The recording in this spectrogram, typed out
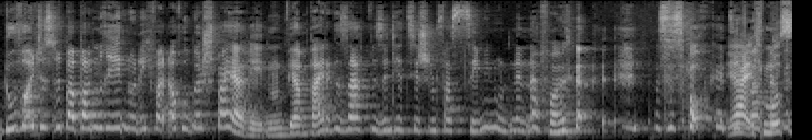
Du wolltest über Bonn reden und ich wollte auch über Speyer reden. Und wir haben beide gesagt, wir sind jetzt hier schon fast zehn Minuten in der Folge. Das ist auch kein Ja, Sinn, ich muss,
